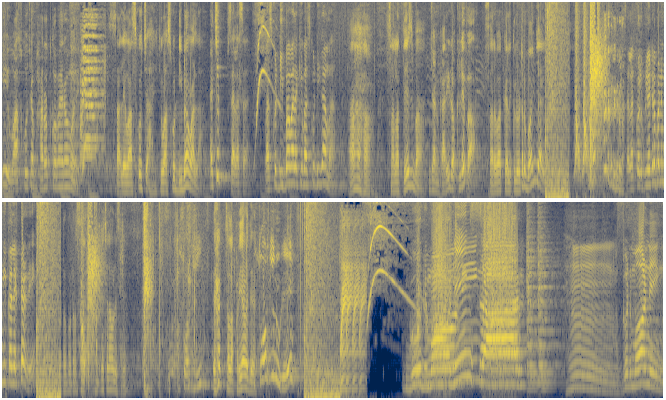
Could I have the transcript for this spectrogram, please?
ए वास्को चा भारत कब आया रे साले वास्को चाहे कि वास्को डिब्बा वाला? चुप साला सा। वास्को डिब्बा वाला की वास्को डिगामा हाँ हाँ हाँ साला तेज बा। जानकारी रख ले बा। सरवा कैलकुलेटर बन जाएगी। साला कैलकुलेटर बनम की कलेक्टर रे। पटर पटर साला हाथ के चलावले रे ए, हट साला फरिया दे good morning sir hmm good morning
